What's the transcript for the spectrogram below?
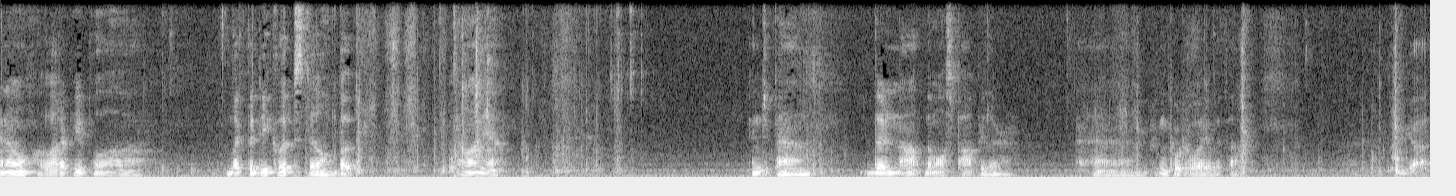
I know a lot of people uh, like the D clip still, but I'm telling you, in Japan, they're not the most popular, and we can go away with that. We got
